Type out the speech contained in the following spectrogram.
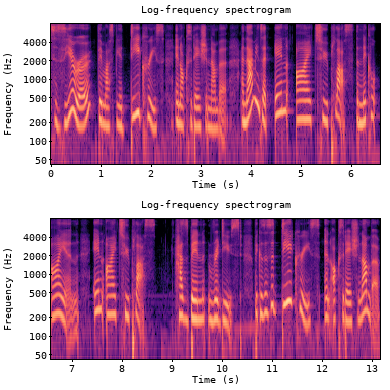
to zero, there must be a decrease in oxidation number. And that means that Ni2 plus, the nickel ion, Ni2 plus, has been reduced because there's a decrease in oxidation number.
